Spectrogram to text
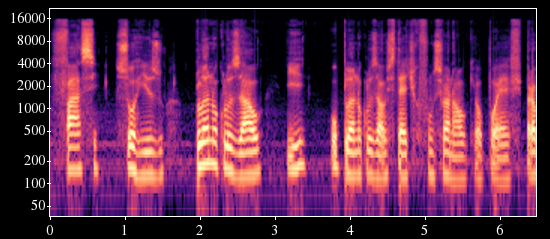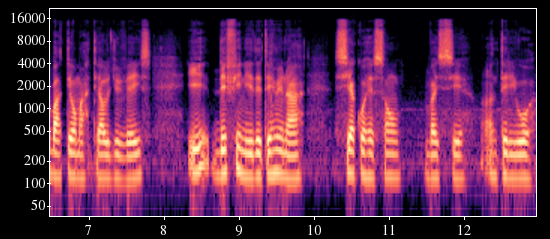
face, sorriso, plano oclusal e o plano oclusal estético funcional, que é o POEF, para bater o martelo de vez e definir, determinar se a correção vai ser anterior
